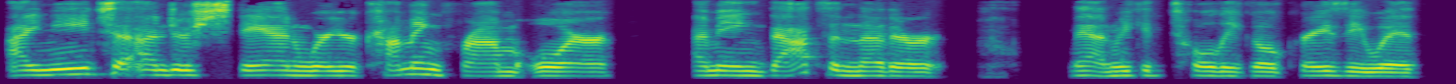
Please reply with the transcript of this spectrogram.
I need to understand where you're coming from. Or, I mean, that's another man, we could totally go crazy with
